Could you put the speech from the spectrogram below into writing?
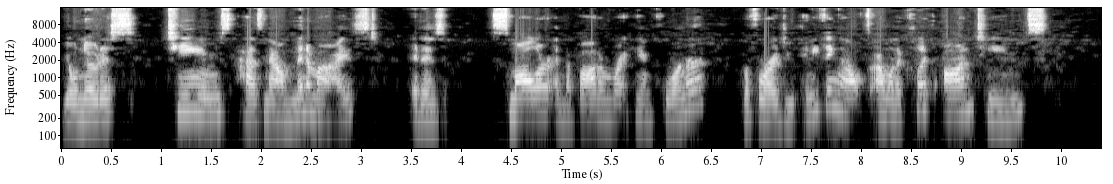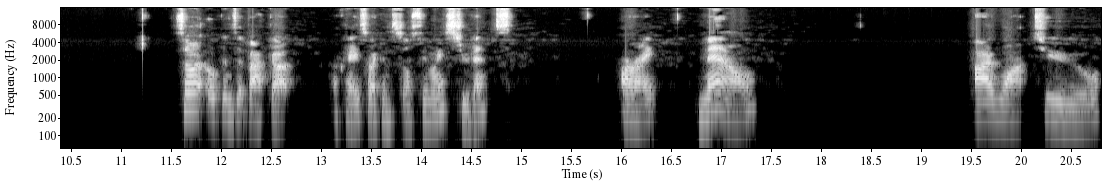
you'll notice Teams has now minimized. It is smaller in the bottom right hand corner. Before I do anything else, I want to click on Teams so it opens it back up. Okay, so I can still see my students. All right, now I want to,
